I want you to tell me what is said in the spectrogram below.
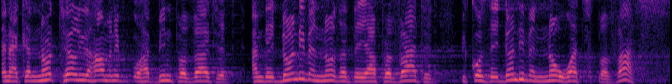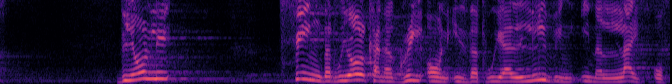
And I cannot tell you how many people have been perverted and they don't even know that they are perverted because they don't even know what's perverse. The only thing that we all can agree on is that we are living in a life of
